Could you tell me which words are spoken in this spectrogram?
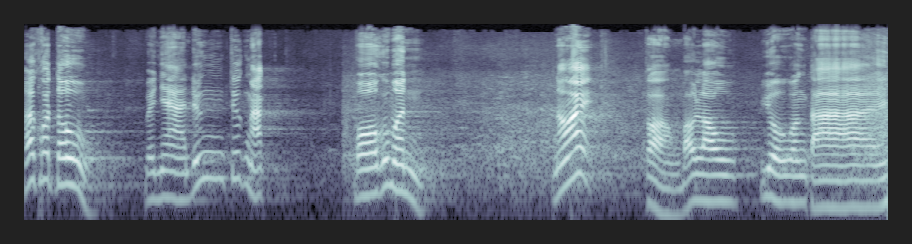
Hết khóa tu, về nhà đứng trước mặt bồ của mình. Nói còn bao lâu vô quan tài?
